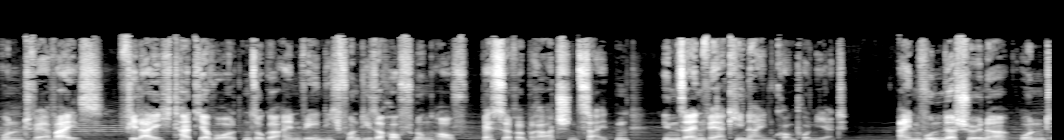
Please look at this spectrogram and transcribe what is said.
Und wer weiß, vielleicht hat ja Walton sogar ein wenig von dieser Hoffnung auf bessere Bratschenzeiten in sein Werk hineinkomponiert. Ein wunderschöner und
